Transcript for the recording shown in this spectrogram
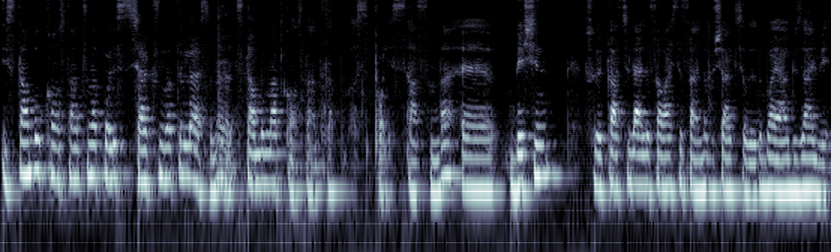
İstanbul Konstantinopolis şarkısını hatırlarsın değil mi? Evet. İstanbul Not Konstantinopolis aslında. Ee, Beş'in suikastçilerle savaştığı sahnede bu şarkı çalıyordu. Bayağı güzel bir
